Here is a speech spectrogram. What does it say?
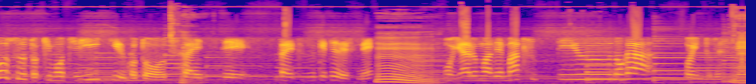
こうすると気持ちいいっていうことを伝えて、伝え続けてですね、うん、もうやるまで待つっていうのがポイントですね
